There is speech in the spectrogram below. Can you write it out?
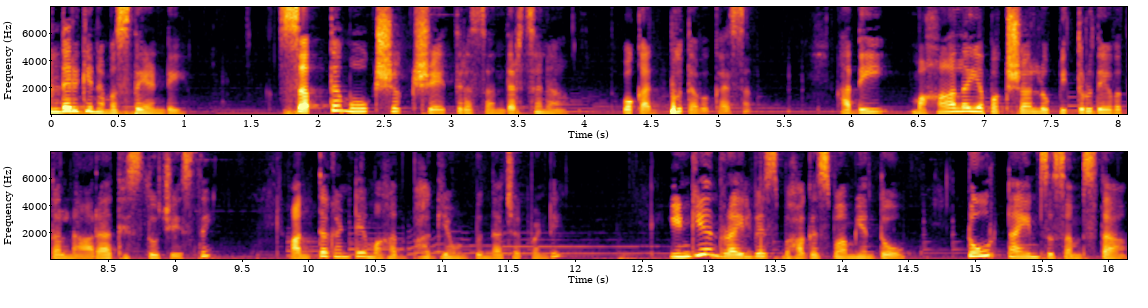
అందరికీ నమస్తే అండి. సప్తమోక్ష క్షేత్ర సందర్శన ఒక అద్భుత అవకాశం. అది మహాలయ పక్షాల్లో పితృదేవతలను ఆరాధిస్తూ చేస్తే అంతకంటే మహద్భాగ్యం ఉంటుందా చెప్పండి? ఇండియన్ రైల్వేస్ భాగస్వామ్యంతో టూర్ టైమ్స్ సంస్థ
